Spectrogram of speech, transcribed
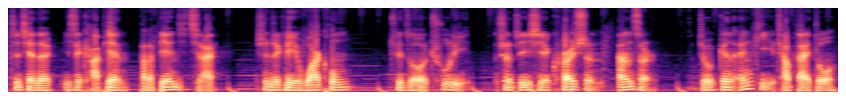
之前的一些卡片把它编辑起来，甚至可以挖空去做处理。设置一些 question answer，就跟 Anki 差不太多。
